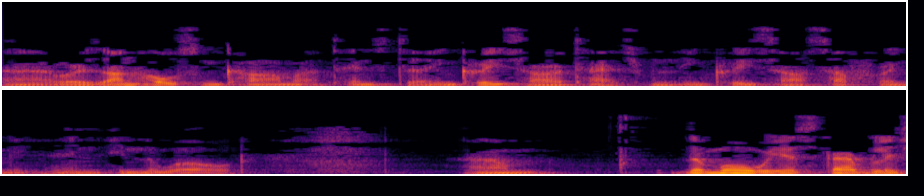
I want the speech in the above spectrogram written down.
uh, whereas unwholesome karma tends to increase our attachment, increase our suffering in, in the world. Um, the more we establish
